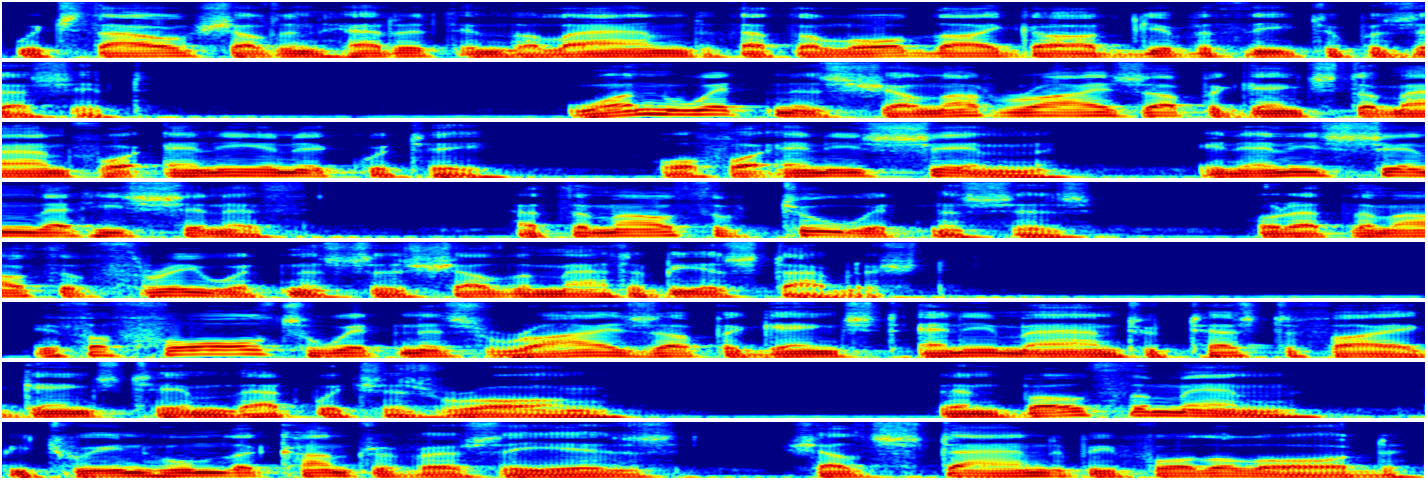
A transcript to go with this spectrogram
which thou shalt inherit in the land that the Lord thy God giveth thee to possess it. One witness shall not rise up against a man for any iniquity, or for any sin, in any sin that he sinneth. At the mouth of two witnesses, or at the mouth of three witnesses shall the matter be established. If a false witness rise up against any man to testify against him that which is wrong, then both the men, between whom the controversy is, shall stand before the Lord,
